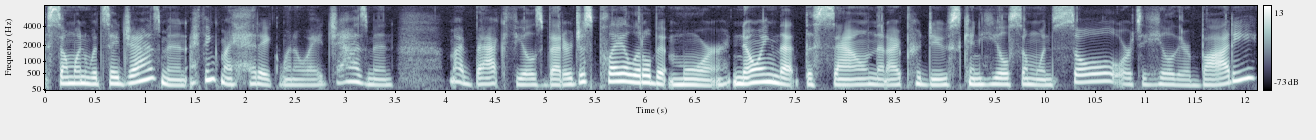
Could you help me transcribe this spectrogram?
someone would say, "Jasmine, I think my headache went away." Jasmine, my back feels better. Just play a little bit more, knowing that the sound that I produce can heal someone's soul or to heal their body.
